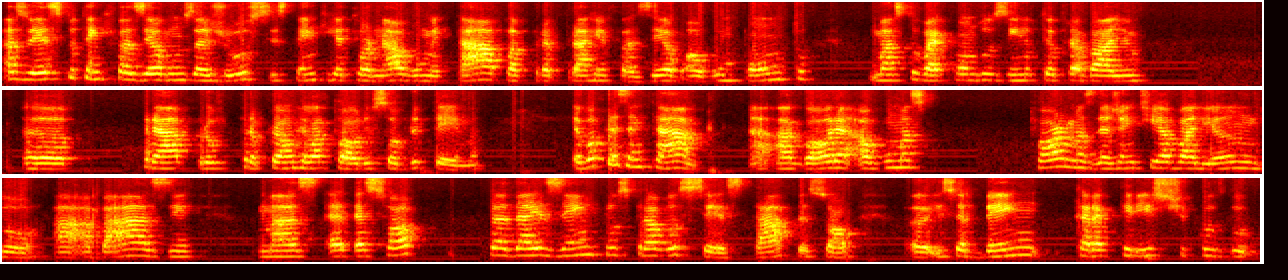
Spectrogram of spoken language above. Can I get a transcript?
Às vezes, tu tem que fazer alguns ajustes, tem que retornar alguma etapa para refazer algum ponto, mas tu vai conduzindo o teu trabalho uh, para um relatório sobre o tema. Eu vou apresentar agora algumas formas da gente ir avaliando a, a base, mas é, é só para dar exemplos para vocês, tá, pessoal? Uh, isso é bem característico do,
